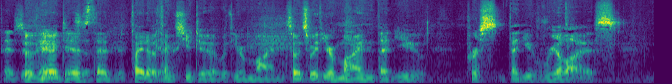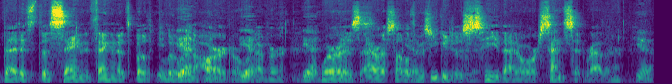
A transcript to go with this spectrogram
there's so the idea is a, that Plato yeah. thinks you do it with your mind. So it's with your mind that you pers- that you realize that it's the same thing that's both blue yeah. and hard or yeah. whatever. Yeah. Whereas Aristotle thinks you can just see that or sense it rather. Yeah.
